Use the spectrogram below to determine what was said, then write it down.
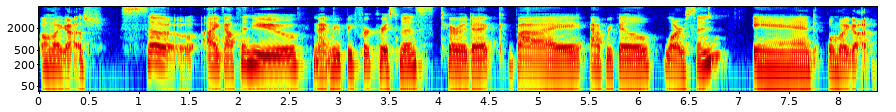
Oh my gosh. So I got the new Nightmare Before Christmas tarot deck by Abigail Larson. And oh my God,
